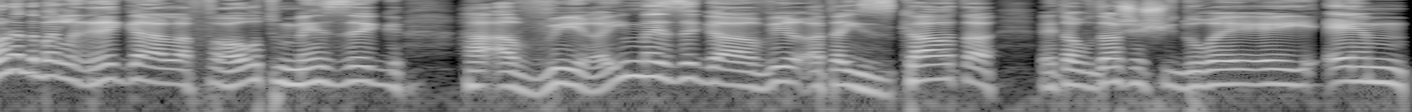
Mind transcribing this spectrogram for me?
בוא נדבר לרגע על הפרעות מזג האוויר. האם מזג האוויר, אתה הזכרת את העובדה ששידורי AM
